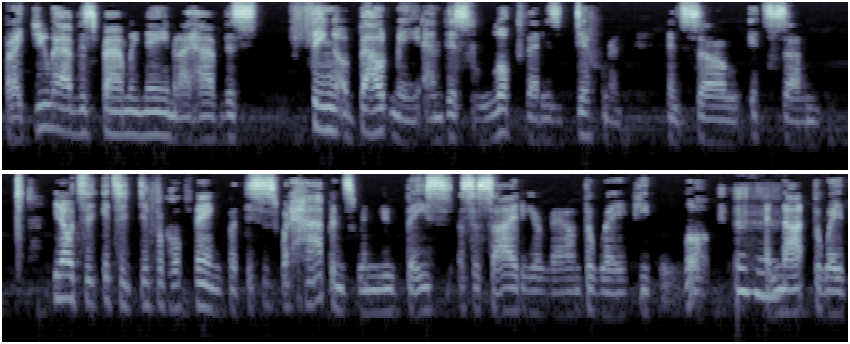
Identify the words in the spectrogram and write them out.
But I do have this family name and I have this thing about me and this look that is different. And so it's, um, you know, it's a, it's a difficult thing, but this is what happens when you base a society around the way people look mm-hmm. and not the way they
